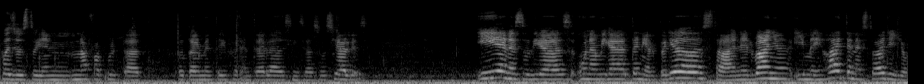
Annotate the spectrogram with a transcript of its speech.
pues yo estoy en una facultad totalmente diferente de la de ciencias sociales. Y en estos días una amiga tenía el periodo, estaba en el baño y me dijo, ay, ¿tenés toalla? Y yo,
